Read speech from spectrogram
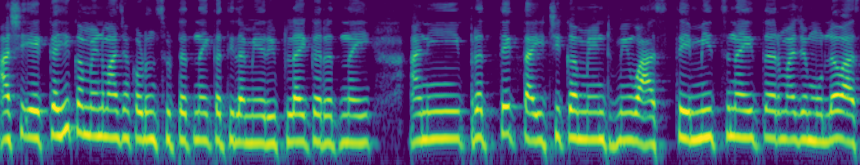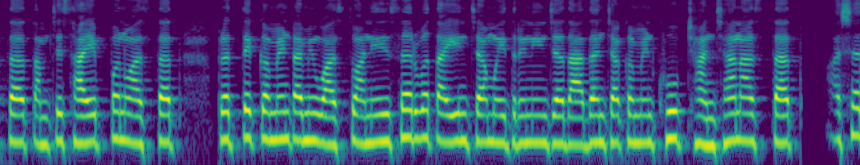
अशी एकही कमेंट माझ्याकडून सुटत नाही का तिला मी रिप्लाय करत नाही. आणि प्रत्येक ताईची कमेंट मी वाचते. मीच नाही तर माझे मुलं वाचतात आमचे साहेब पण वाचतात. प्रत्येक कमेंट आम्ही वाचतो आणि सर्व ताईंच्या मैत्रिणींच्या दादांच्या कमेंट खूप छान छान असतात. अशा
